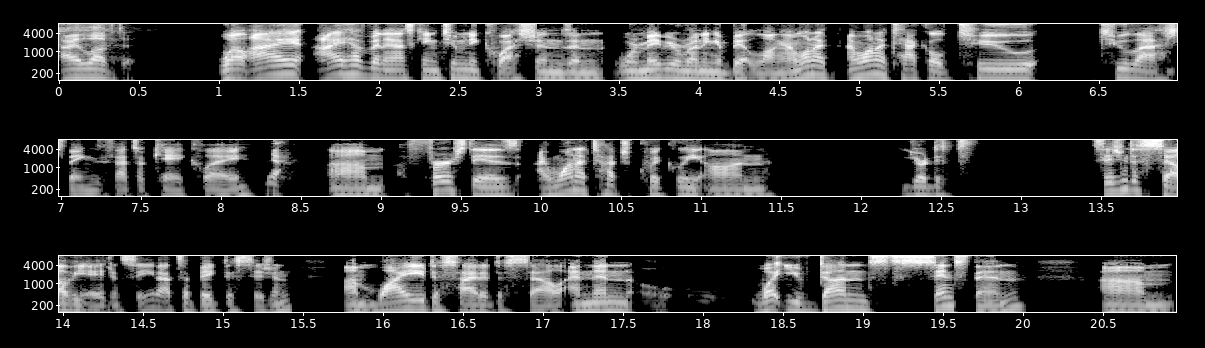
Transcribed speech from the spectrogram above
i loved it Well, I I have been asking too many questions, and we're maybe running a bit long. I want to I want to tackle two two last things, if that's okay, Clay. Yeah. Um, first is I want to touch quickly on your dec- decision to sell the agency. That's a big decision. Um, why you decided to sell, and then what you've done since then, um,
